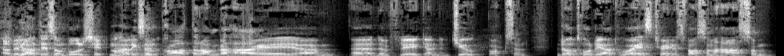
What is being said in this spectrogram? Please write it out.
Ja, det Ja. låter som bullshit, men han liksom... pratade om det här i eh, den flygande jukeboxen. Då trodde jag att waist trainers var sådana här som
